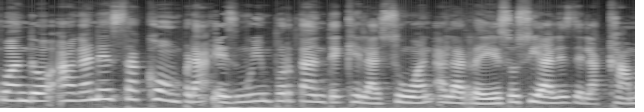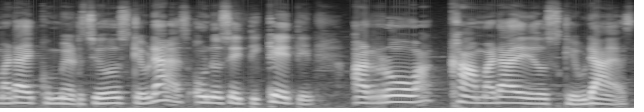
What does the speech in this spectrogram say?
Cuando hagan esta compra es muy importante que la suban a las redes sociales de la Cámara de Comercio Dos Quebradas o nos etiqueten arroba Cámara de Dos Quebradas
